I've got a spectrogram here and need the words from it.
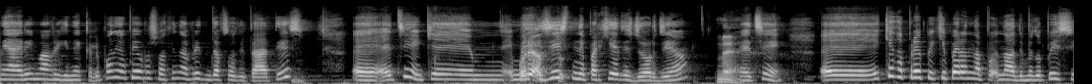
νεαρή μαύρη γυναίκα λοιπόν, η οποία προσπαθεί να βρει την ταυτότητά της. Ε, έτσι, και ε, με- Ωραία, ζει το- στην επαρχία της Τζόρτζια. Ναι. Έτσι. Ε, και θα πρέπει εκεί πέρα να, να αντιμετωπίσει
